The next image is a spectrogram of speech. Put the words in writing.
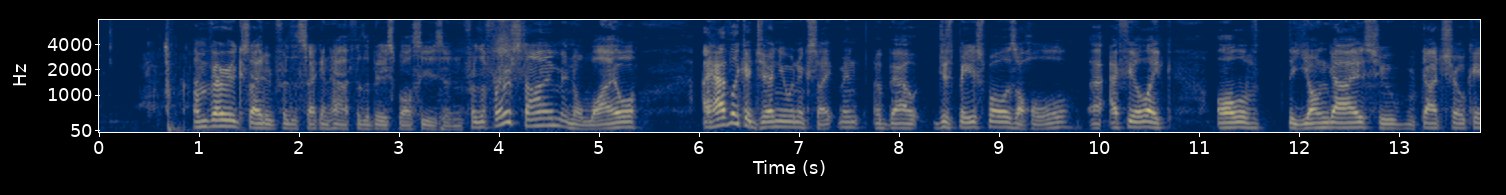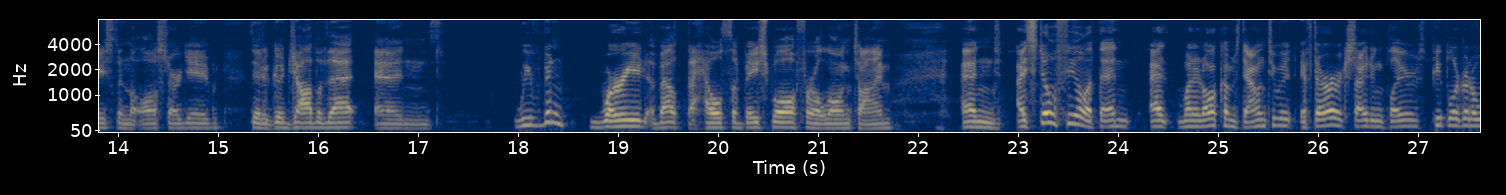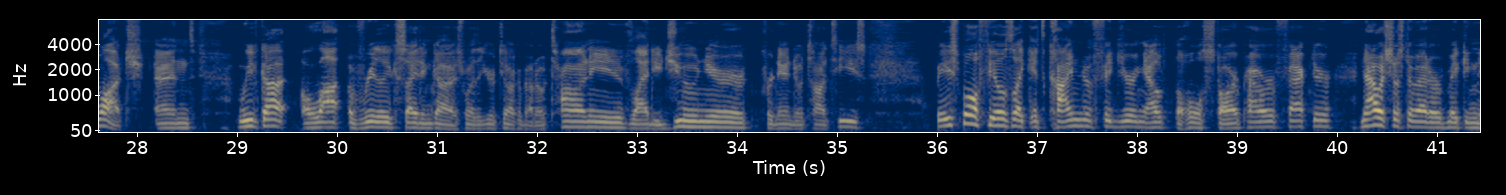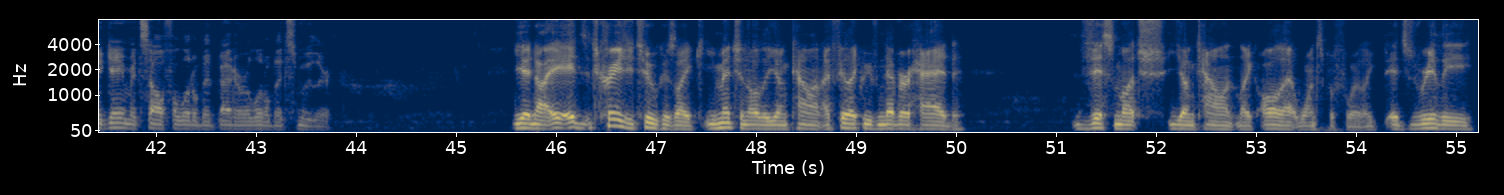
I'm very excited for the second half of the baseball season. For the first time in a while, I have like a genuine excitement about just baseball as a whole. I feel like all of the young guys who got showcased in the All Star game did a good job of that, and we've been worried about the health of baseball for a long time. And I still feel at the end, at, when it all comes down to it, if there are exciting players, people are going to watch. And we've got a lot of really exciting guys, whether you're talking about Ohtani, Vladdy Jr., Fernando Tatis. Baseball feels like it's kind of figuring out the whole star power factor. Now it's just a matter of making the game itself a little bit better, a little bit smoother. Yeah, no, it, it's crazy too because like you mentioned all the young talent. I feel like we've never had this much young talent like all at once before. Like it's really,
